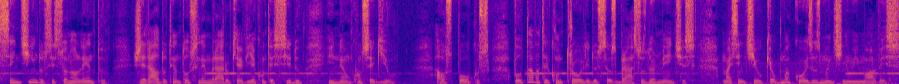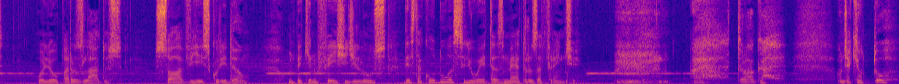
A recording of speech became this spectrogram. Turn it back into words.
Sentindo-se sonolento, Geraldo tentou se lembrar o que havia acontecido e não conseguiu. Aos poucos, voltava a ter controle dos seus braços dormentes, mas sentiu que alguma coisa os mantinha imóveis. Olhou para os lados. Só havia escuridão. Um pequeno feixe de luz destacou duas silhuetas metros à frente. Ah, droga. Onde é que eu tô?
